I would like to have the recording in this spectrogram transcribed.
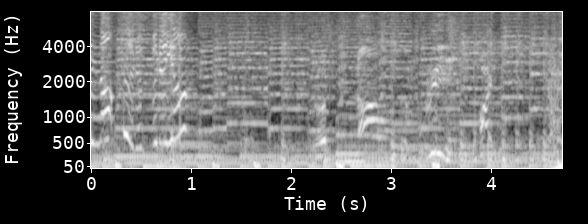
のプルプルよ。ラウンド3ファイト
